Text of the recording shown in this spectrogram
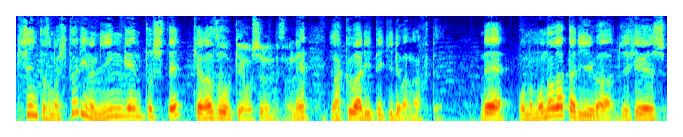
きちんとその一人の人間としてキャラ造形をしてるんですよね役割的ではなくてでこの物語は自閉ス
